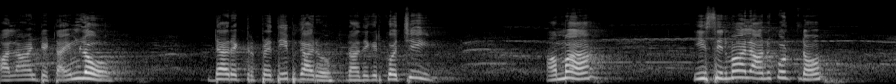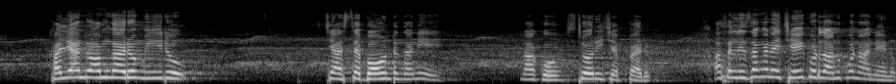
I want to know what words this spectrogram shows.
అలాంటి టైంలో డైరెక్టర్ ప్రదీప్ గారు నా దగ్గరికి వచ్చి అమ్మ ఈ సినిమాలో అనుకుంటున్నాం కళ్యాణ్ రామ్ గారు మీరు చేస్తే బాగుంటుందని నాకు స్టోరీ చెప్పారు. అసలు నిజంగా నేను చేయకూడదు అనుకున్నాను నేను.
